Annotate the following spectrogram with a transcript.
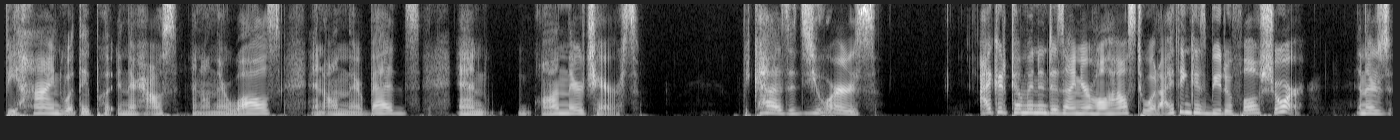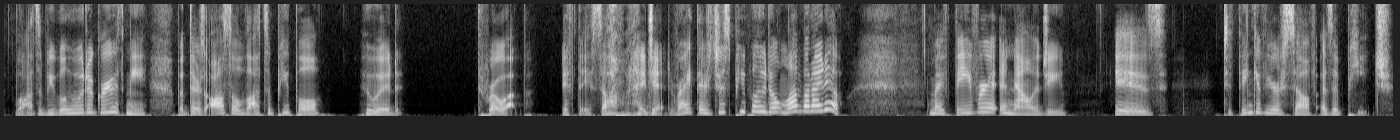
behind what they put in their house and on their walls and on their beds and on their chairs because it's yours. I could come in and design your whole house to what I think is beautiful, sure. And there's lots of people who would agree with me, but there's also lots of people who would throw up if they saw what I did, right? There's just people who don't love what I do. My favorite analogy is to think of yourself as a peach.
